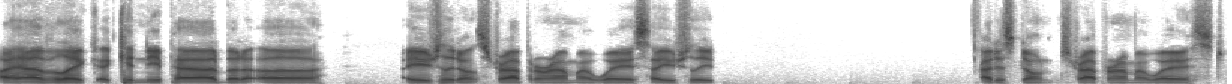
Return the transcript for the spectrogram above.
I have like a kidney pad, but uh, I usually don't strap it around my waist. I usually I just don't strap it around my waist.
